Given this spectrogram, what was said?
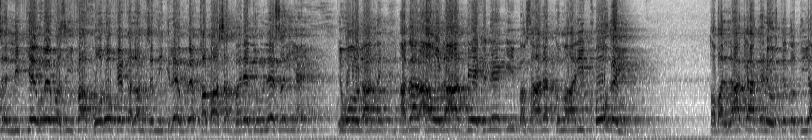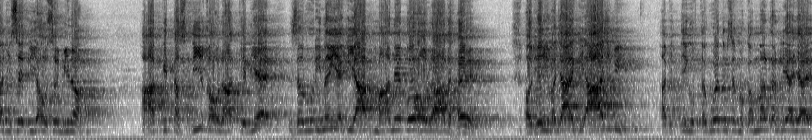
से लिखे हुए वजीफा खोरों के कलम से निकले हुए खबासत भरे जुमले सही हैं। कि वो औलाद नहीं। अगर औलाद देखने की बसारत तुम्हारी खो गई तो अब अल्लाह क्या करे? उसने तो दिया जिसे दिया, उसे मिला। आपकी तस्दीक औलाद के लिए ज़रूरी नहीं है कि आप माने तो औलाद है। और यही वजह है कि आज भी अब इतनी गुफ्तु है तो इसे मुकम्मल कर लिया जाए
